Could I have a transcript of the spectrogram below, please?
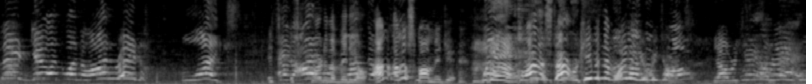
Then give us 100 likes. It's, And it's I part of the will video. let the Small midget. Come on, let's start. We're keeping them waiting, you retards. Yeah, we're Yeah, getting okay.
